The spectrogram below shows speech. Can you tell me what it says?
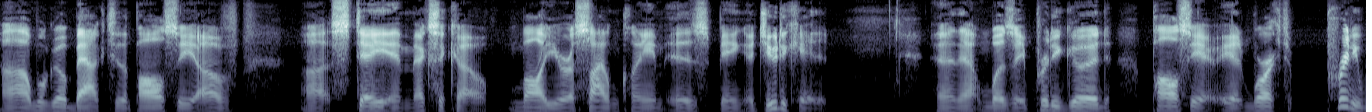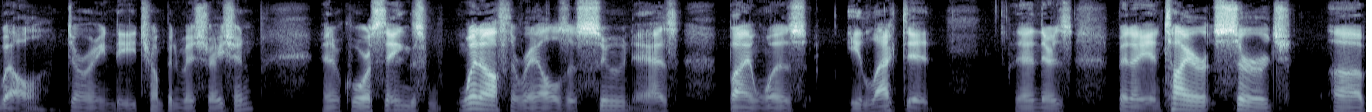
Uh, we'll go back to the policy of uh, stay in Mexico while your asylum claim is being adjudicated. And that was a pretty good policy. It worked pretty well during the Trump administration. And of course, things went off the rails as soon as Biden was elected. And there's been an entire surge of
